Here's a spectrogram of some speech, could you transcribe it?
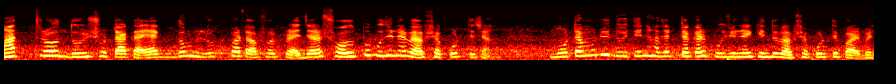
মাত্র দুইশো টাকা, একদম লুটপাট অফার প্রাইস যারা স্বল্প পুঁজি নিয়ে ব্যবসা করতে চান, মোটামুটি দুই তিন হাজার টাকার পুঁজি নিয়ে কিন্তু ব্যবসা করতে পারবেন।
